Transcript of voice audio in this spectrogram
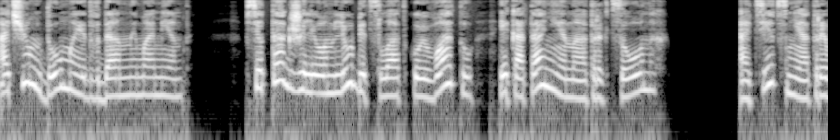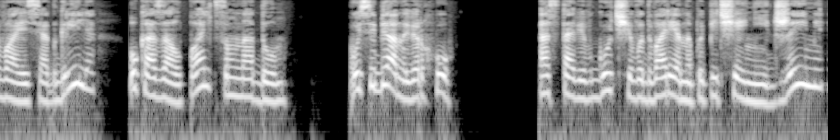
о чем думает в данный момент. Все так же ли он любит сладкую вату и катание на аттракционах? Отец, не отрываясь от гриля, указал пальцем на дом. «У себя наверху», Оставив Гуччи во дворе на попечении Джейми,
